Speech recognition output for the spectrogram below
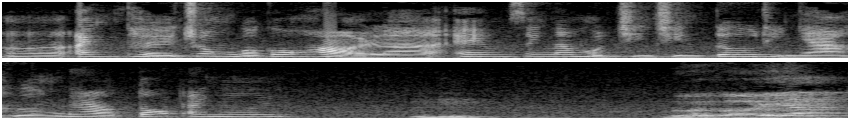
Ờ, anh Thế Trung có câu hỏi là em sinh năm 1994 thì nhà hướng nào tốt anh ơi? Ừ. đối với ờ,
